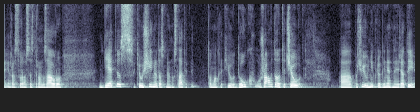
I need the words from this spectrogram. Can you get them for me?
yra surastas tiranozaurų dėtis kiaušinių, tas mes nustatė, toma, kad jų daug užaudavo, tačiau a, pačių jauniklių ganėtinai retai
